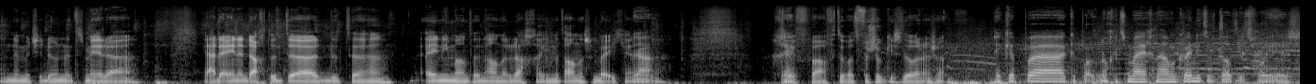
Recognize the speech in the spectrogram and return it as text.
een nummertje doen. Het is meer... eh, ja, de ene dag doet, eh, doet eh, één iemand en de andere dag eh, iemand anders een beetje. En, Ja. eh, geef af en toe wat verzoekjes door en zo. Ik heb, eh, ik heb ook nog iets meegenomen. Ik weet niet of dat iets voor je is.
